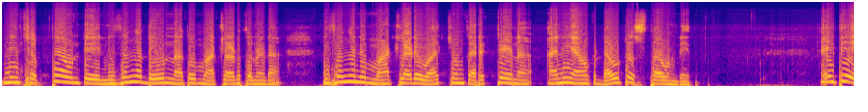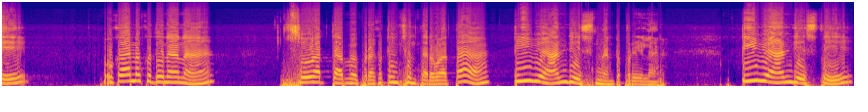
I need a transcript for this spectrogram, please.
నేను చెప్తా ఉంటే నిజంగా దేవుడు నాతో మాట్లాడుతున్నాడా? నిజంగా నేను మాట్లాడే వాక్యం కరెక్టేనా అని ఆమెకు డౌట్ వస్తూ ఉండేది. అయితే ఒకనొక దినాన సువార్త ఆమె ప్రకటించిన తర్వాత టీవీ ఆన్ చేసిందంట ప్రియులారు. టీవీ ఆన్ చేస్తే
